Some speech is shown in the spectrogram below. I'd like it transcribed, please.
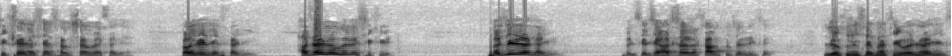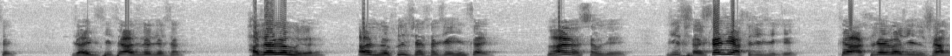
शिक्षणाच्या संस्था उभ्या केल्या. कॉलेजेस काढली. हजारो मुलं शिकली. पदवीला झाली. पण त्याच्या हाताला काम कुठं लिहिते नोकरीच्या खाती बनवायला घेतात जाईल तिथे अर्ज देतात. हजारो मुलं आज नोकरीच्यासाठी हिंत आहे महाराष्ट्रामध्ये जी सरकारी आखरी दिली आहे त्या आकडेवारीनुसार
